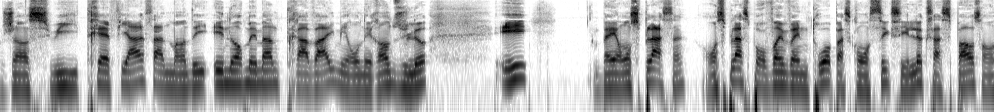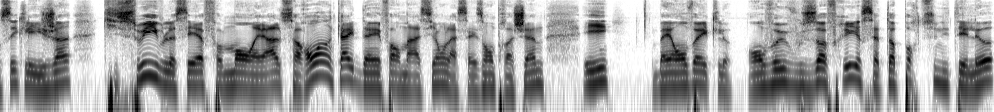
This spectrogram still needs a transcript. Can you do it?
J'en suis très fier. Ça a demandé énormément de travail, mais on est rendu là. Et ben on se place, hein? On se place pour 2023 parce qu'on sait que c'est là que ça se passe. On sait que les gens qui suivent le CF Montréal seront en quête d'informations la saison prochaine et ben on veut être là. On veut vous offrir cette opportunité-là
